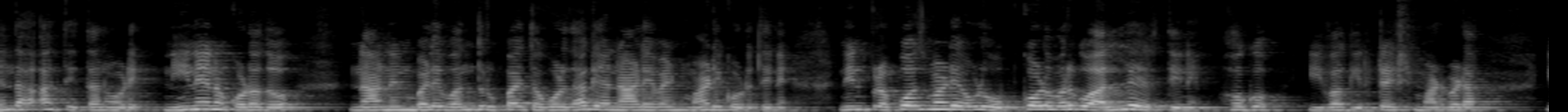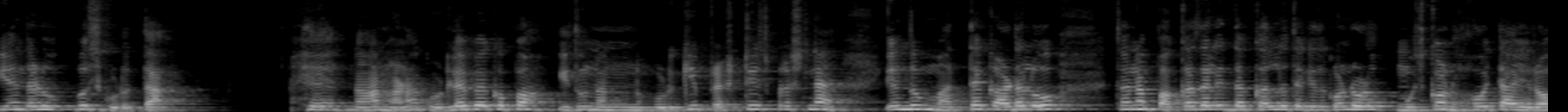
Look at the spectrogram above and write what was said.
ಎಂದ ಅಂತಿತ್ತ ನೋಡಿ. ನೀನೇನೋ ಕೊಡೋದು, ನಾನು ನಿನ್ನ ಬಳಿ ಒಂದು ರೂಪಾಯಿ ತೊಗೊಳ್ದಾಗೆ ನಾಳೆ ಇವೆಂಟ್ ಮಾಡಿ ಕೊಡ್ತೀನಿ. ನೀನು ಪ್ರಪೋಸ್ ಮಾಡಿ ಅವಳು ಒಪ್ಕೊಳ್ಳೋವರೆಗೂ ಅಲ್ಲೇ ಇರ್ತೀನಿ. ಹೋಗೋ, ಇವಾಗ ಇರಿಟೇಸ್ಟ್ ಮಾಡಬೇಡ ಎಂದಳು ಬುಸ್ಕೊಡುತ್ತಾ ಹೇ, ನಾನು ಹಣ ಕೊಡಲೇಬೇಕಪ್ಪ, ಇದು ನನ್ನ ಹುಡುಗಿ ಪ್ರೆಸ್ಟೀಜ್ ಪ್ರಶ್ನೆ ಎಂದು ಮತ್ತೆ ಕಾಡಲು ತನ್ನ ಪಕ್ಕದಲ್ಲಿದ್ದ ಕಲ್ಲು ತೆಗೆದುಕೊಂಡವಳು ಮುಚ್ಕೊಂಡು ಹೋಗ್ತಾ ಇರೋ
